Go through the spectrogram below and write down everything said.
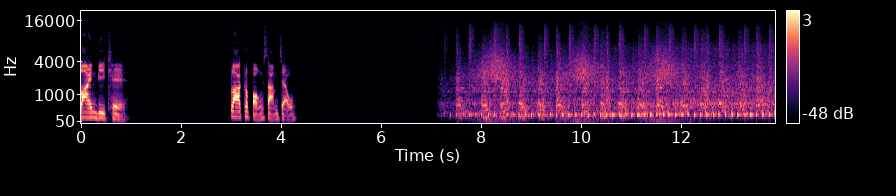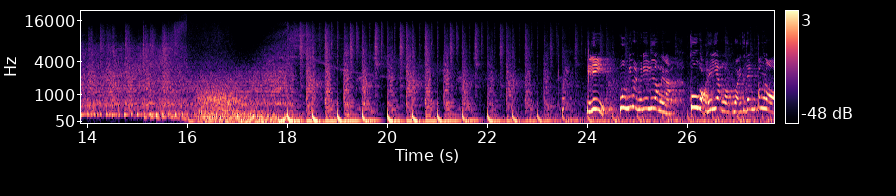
Line BK ปลากระป๋องสามแจ๋วลิลลี่มึงนี่มันไม่ได้เรื่องเลยนะ กูบอกให้เรียกรถไว้จะได้ไม่ต้องรอ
